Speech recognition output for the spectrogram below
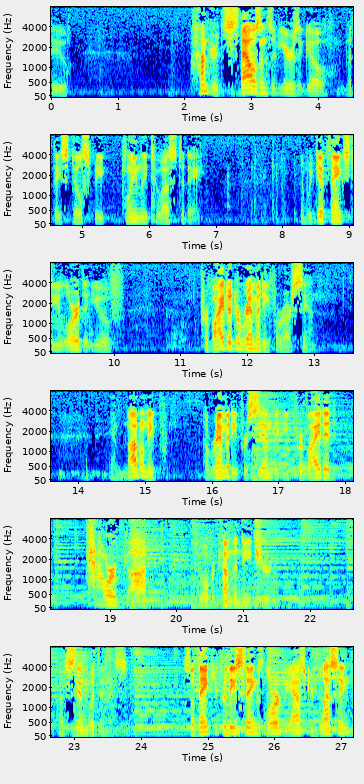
to hundreds, thousands of years ago, but they still speak plainly to us today. And we give thanks to you, Lord, that you have provided a remedy for our sin. And not only a remedy for sin, but you've provided power of God to overcome the nature of sin within us. So thank you for these things, Lord. We ask your blessing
